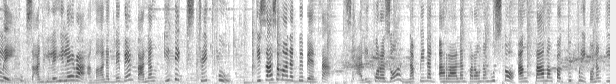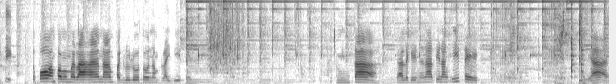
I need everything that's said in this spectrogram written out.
lane kung saan hile-hilera ang mga nagbebenta ng itik street food. Isa sa mga nagbebenta, si Aling Corazon na pinag-aralan pa raw ng husto ang tamang pagpiprito ng itik. Ito po ang pamamaraan ng pagluluto ng fried itik. Minta. Lalagay na natin ang itik. Ayan.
